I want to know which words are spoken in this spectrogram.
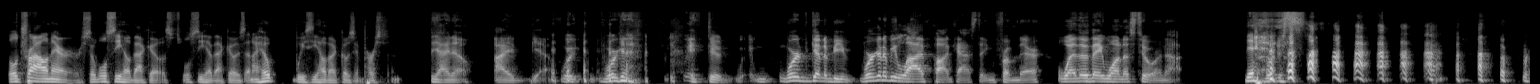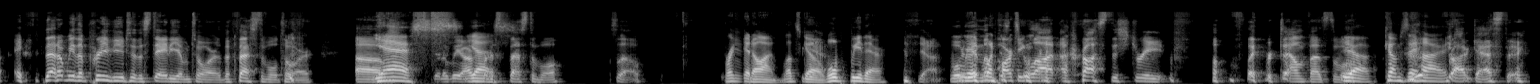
little trial and error. So we'll see how that goes. We'll see how that goes, and I hope we see how that goes in person. Yeah, I know. I yeah, we're we're gonna, dude, we're gonna be we're gonna be live podcasting from there, whether they want us to or not. Yeah, just, right. That'll be the preview to the stadium tour, the festival tour. Um, yes, it'll be our yes. first festival. So bring it on. Let's go. Yeah. We'll be there. Yeah, we'll be in the parking lot across the street from Flavortown Festival. Yeah, come say hi. Broadcasting.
